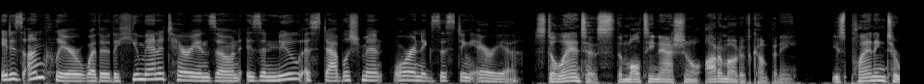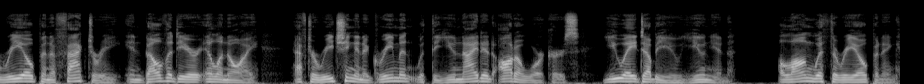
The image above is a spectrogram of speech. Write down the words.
It is unclear whether the humanitarian zone is a new establishment or an existing area. Stellantis, the multinational automotive company, is planning to reopen a factory in Belvidere, Illinois, after reaching an agreement with the United Auto Workers UAW union. Along with the reopening,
